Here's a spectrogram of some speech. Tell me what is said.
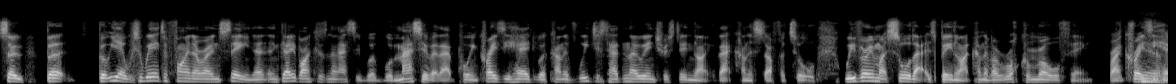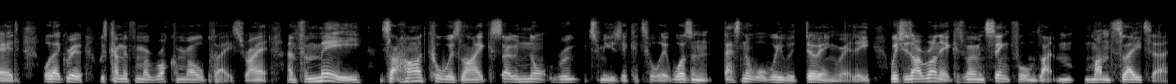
so, but but yeah, so we had to find our own scene, and, and gay bikers on acid were, were massive at that point. Crazy Head were kind of we just had no interest in like that kind of stuff at all. We very much saw that as being like kind of a rock and roll thing, right? Crazy yeah. Head, all that group was coming from a rock and roll place, right? And for me, it's like hardcore was like so not roots music at all. It wasn't. That's not what we were doing really, which is ironic because when Sink formed like m- months later,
